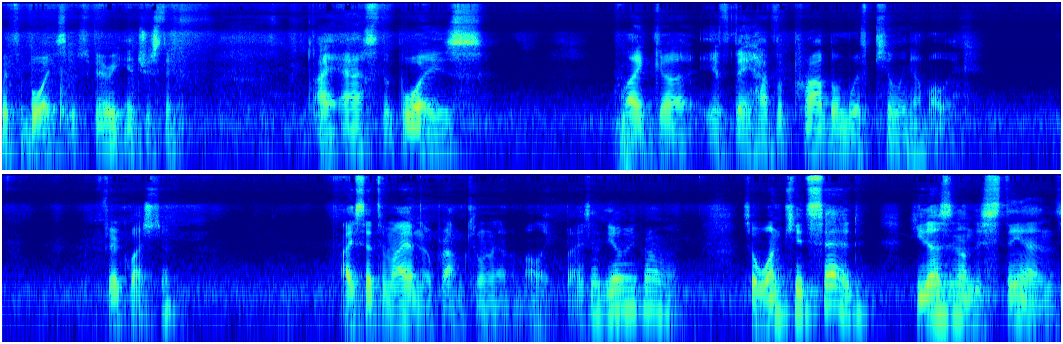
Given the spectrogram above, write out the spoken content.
with the boys. It was very interesting. I asked the boys like uh, if they have a problem with killing Amalek. Fair question. I said to him, I have no problem killing Amalek. But I said, Do you have any problem? with it?" So one kid said he doesn't understand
